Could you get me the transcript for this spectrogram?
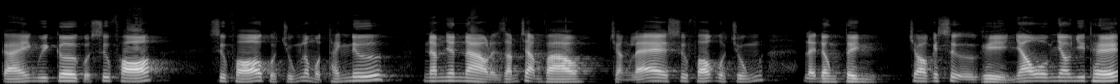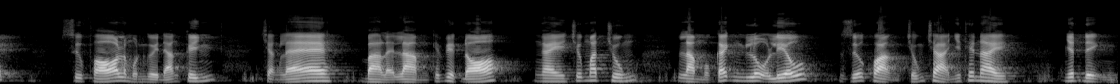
cái nguy cơ của sư phó. Sư phó của chúng là một thánh nữ, nam nhân nào lại dám chạm vào? Chẳng lẽ sư phó của chúng lại đồng tình cho cái sự gỉ nhau ôm nhau như thế? Sư phó là một người đáng kính, chẳng lẽ bà lại làm cái việc đó ngay trước mắt chúng, làm một cách lộ liễu giữa khoảng trống trải như thế này? Nhất định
